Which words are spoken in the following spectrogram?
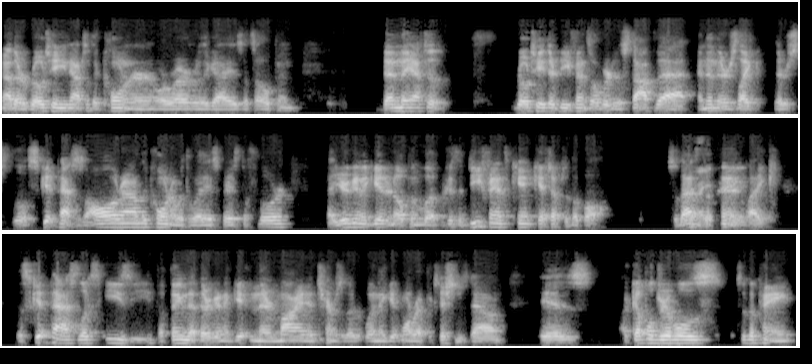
Now they're rotating out to the corner or wherever the guy is that's open. Then they have to rotate their defense over to stop that. And then there's like there's little skip passes all around the corner with the way they space the floor that you're going to get an open look because the defense can't catch up to the ball. So that's right. the thing. Like the skip pass looks easy. The thing that they're going to get in their mind in terms of the, when they get more repetitions down is a couple dribbles to the paint,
